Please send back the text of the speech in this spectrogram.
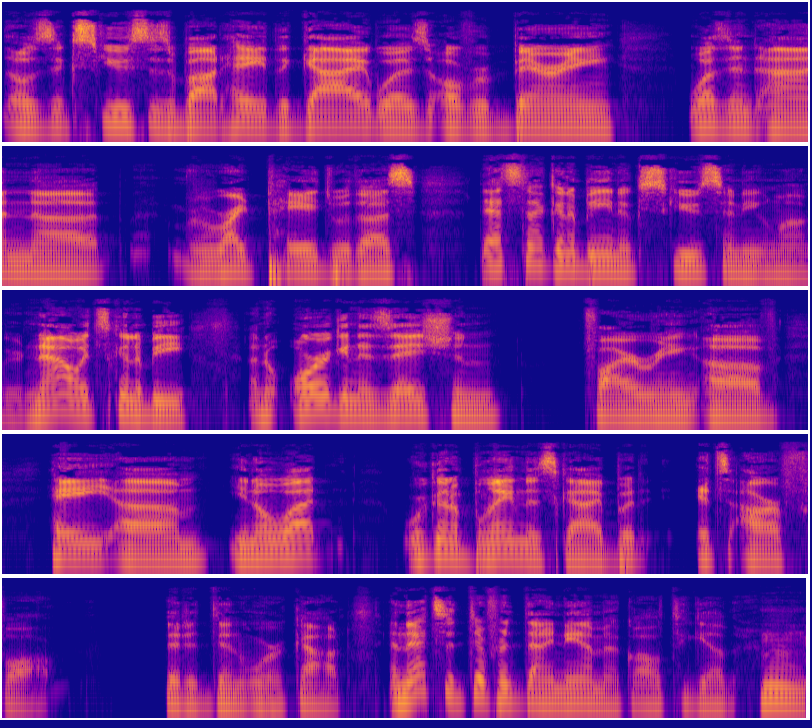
those excuses about hey the guy was overbearing, wasn't on uh, the right page with us. That's not going to be an excuse any longer. Now it's going to be an organization firing of, hey, um, you know what? We're going to blame this guy, but it's our fault that it didn't work out, and that's a different dynamic altogether. Hmm.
